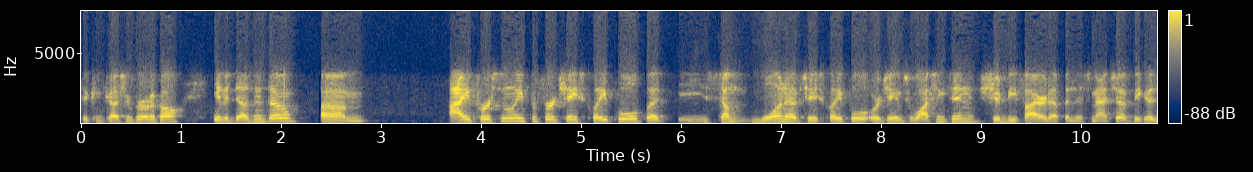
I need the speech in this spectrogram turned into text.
the concussion protocol. If it doesn't, though, um, I personally prefer Chase Claypool, but some one of Chase Claypool or James Washington should be fired up in this matchup because,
